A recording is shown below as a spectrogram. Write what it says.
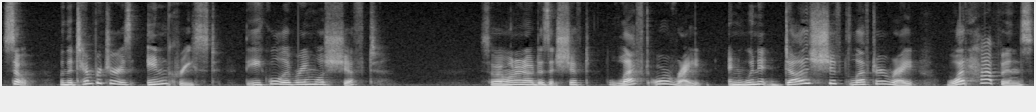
So when the temperature is increased, the equilibrium will shift so I want to know does it shift left or right? And when it does shift left or right, what happens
